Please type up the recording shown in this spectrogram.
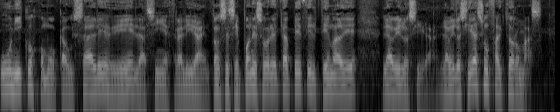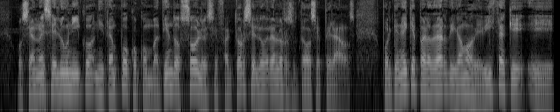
únicos como causales de la siniestralidad. Entonces se pone sobre el tapete el tema de la velocidad. La velocidad es un factor más. O sea, no es el único, ni tampoco combatiendo solo ese factor se logran los resultados esperados. Porque no hay que perder, digamos, de vista que eh,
